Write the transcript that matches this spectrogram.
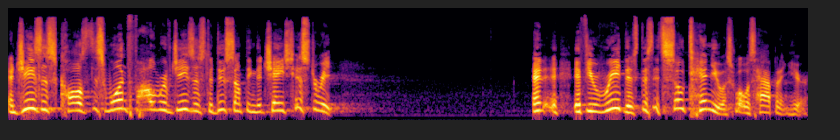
And Jesus calls this one follower of Jesus to do something that changed history. And if you read this, this it's so tenuous what was happening here.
